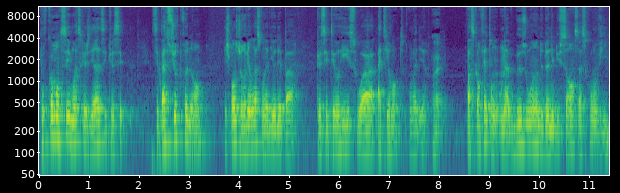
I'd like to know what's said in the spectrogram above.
pour commencer, moi, ce que je dirais, c'est que c'est pas surprenant, et je pense que je reviendrai à ce qu'on a dit au départ, que ces théories soient attirantes, on va dire. Ouais. Parce qu'en fait, on, on a besoin de donner du sens à ce qu'on vit.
